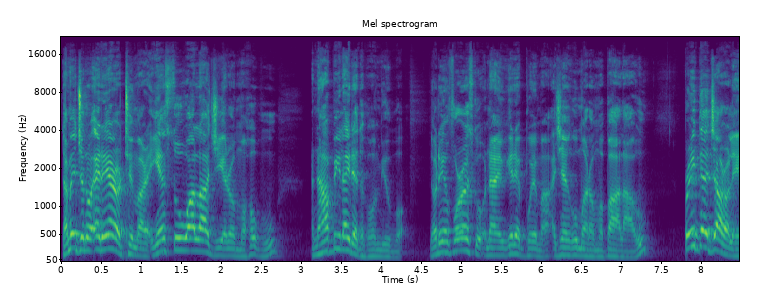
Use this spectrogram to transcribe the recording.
ဒါပေမဲ့ကျွန်တော်အဲ့ဒါကတော့ထင်ပါတယ်အရင်ဆိုဝါလာဂျီကတော့မဟုတ်ဘူးအနာပေးလိုက်တဲ့သဘောမျိုးပေါ့ Nottingham Forest ကိုအနိုင်ယူခဲ့တဲ့ပွဲမှာအရန်ကိုမှတော့မပါလာဘူးပရိသတ်ကြတော့လေ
